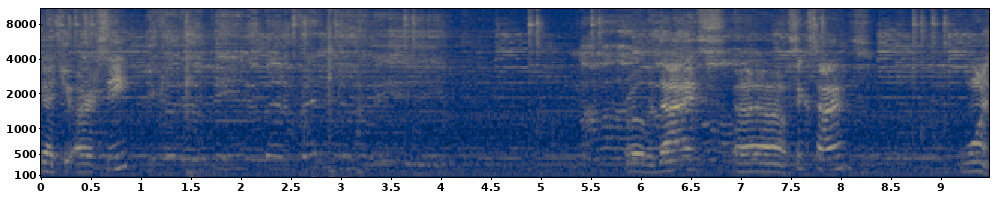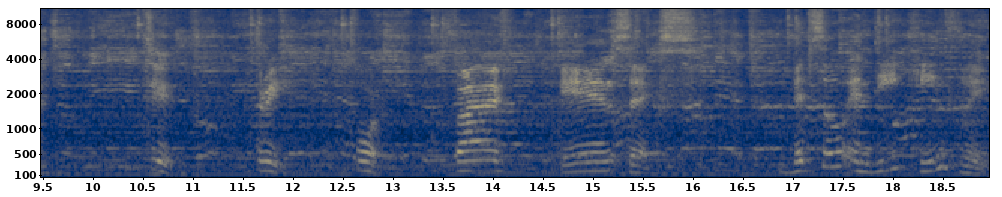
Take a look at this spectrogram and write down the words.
Got your RC. Roll the dice uh, six times. One, two, three, four, five, and six. Bitzel and D. Kingsley.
